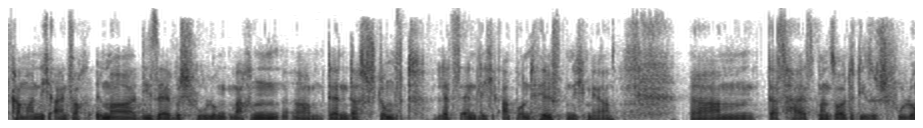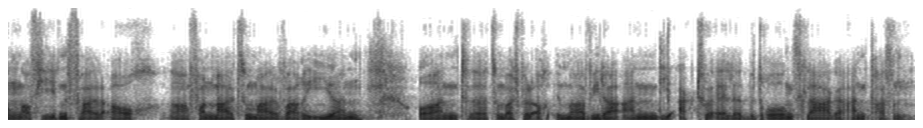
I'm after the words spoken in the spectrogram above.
kann man nicht einfach immer dieselbe Schulung machen, ähm, denn das stumpft letztendlich ab und hilft nicht mehr. Ähm, das heißt, man sollte diese Schulungen auf jeden Fall auch äh, von Mal zu Mal variieren und äh, zum Beispiel auch immer wieder an die aktuelle Bedrohungslage anpassen.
